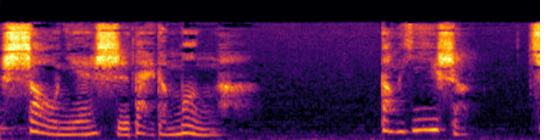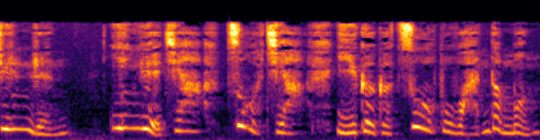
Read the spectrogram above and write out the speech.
少年时代的梦啊，当医生、军人、音乐家、作家，一个个做不完的梦。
